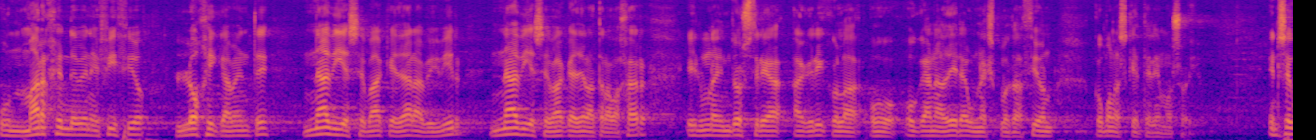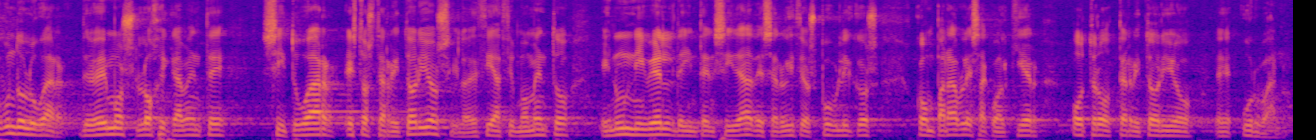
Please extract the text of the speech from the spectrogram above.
un margen de beneficio, lógicamente nadie se va a quedar a vivir, nadie se va a quedar a trabajar en una industria agrícola o, ganadera, una explotación como las que tenemos hoy. En segundo lugar, debemos, lógicamente, situar estos territorios, y lo decía hace un momento, en un nivel de intensidad de servicios públicos comparables a cualquier otro territorio eh, urbano.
